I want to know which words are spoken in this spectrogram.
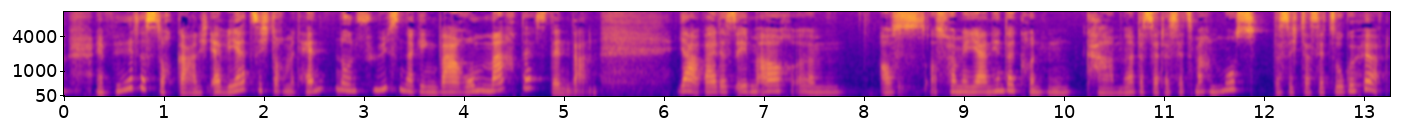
er will das doch gar nicht. Er wehrt sich doch mit Händen und Füßen dagegen. Warum macht er es denn dann? Ja, weil das eben auch ähm, aus, aus familiären Hintergründen kam, ne? dass er das jetzt machen muss, dass sich das jetzt so gehört.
